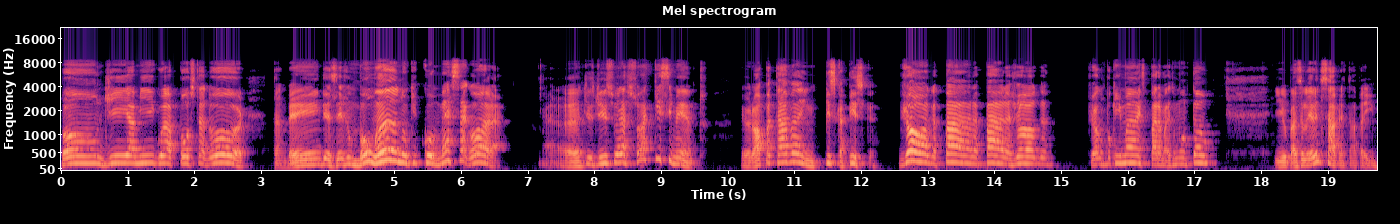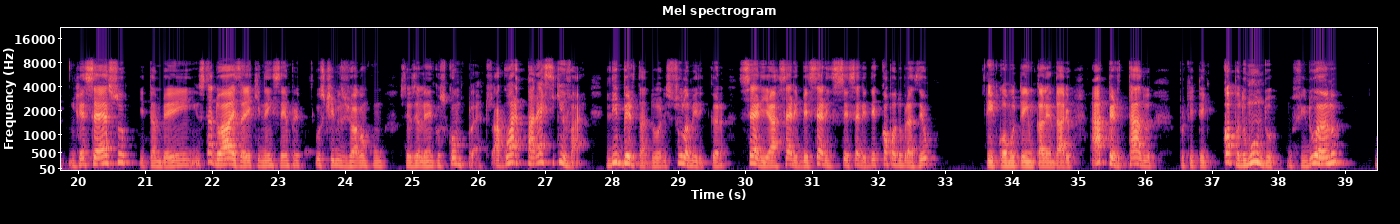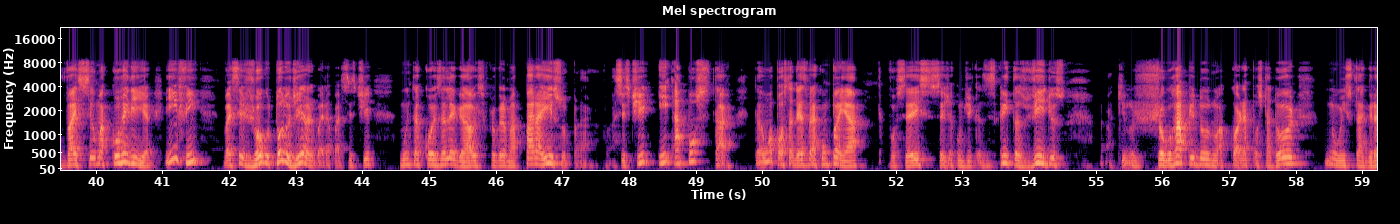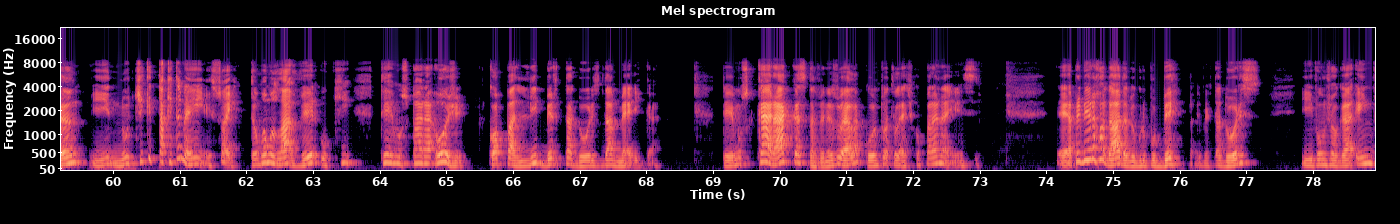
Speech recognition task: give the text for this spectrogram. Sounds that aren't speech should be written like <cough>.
Bom dia, amigo apostador! Também desejo um bom ano que começa agora. Antes disso era só aquecimento. Europa estava em pisca-pisca. Joga, para, para, joga. Joga um pouquinho mais, para mais um montão. E o brasileiro, a gente sabe, estava né? em recesso e também estaduais aí que nem sempre os times jogam com seus elencos completos. Agora parece que vai. Libertadores, Sul-Americana, Série A, Série B, Série C, Série D, Copa do Brasil. E como tem um calendário apertado, porque tem Copa do Mundo no fim do ano, vai ser uma correria. E, enfim, vai ser jogo todo dia, vai dar para assistir muita coisa legal e se programar para isso, para assistir e apostar. Então, o Aposta 10 vai acompanhar vocês, seja com dicas escritas, vídeos, aqui no Jogo Rápido, no Acorda Apostador, no Instagram e no TikTok também. É isso aí. Então vamos lá ver o que temos para hoje. Copa Libertadores da América. Temos Caracas da Venezuela contra o Atlético Paranaense. É a primeira rodada do grupo B da Libertadores e vão jogar em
